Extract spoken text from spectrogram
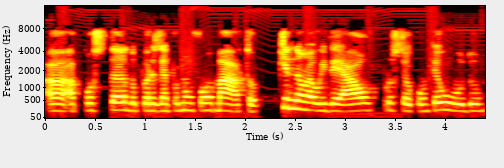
apostando, por exemplo, num formato que não é o ideal para o seu conteúdo.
